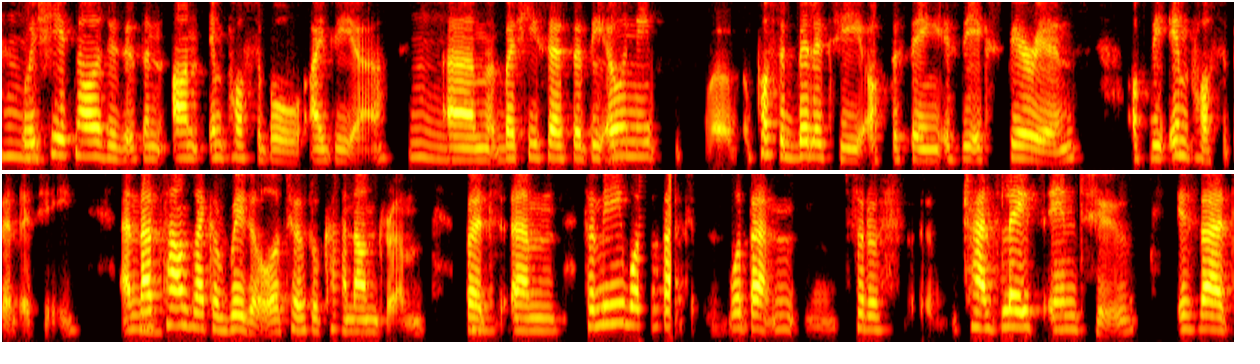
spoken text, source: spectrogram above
mm. which he acknowledges is an un- impossible idea mm. um, but he says that the only uh, possibility of the thing is the experience of the impossibility and that mm. sounds like a riddle a total conundrum But um, for me, what that what that sort of translates into is that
